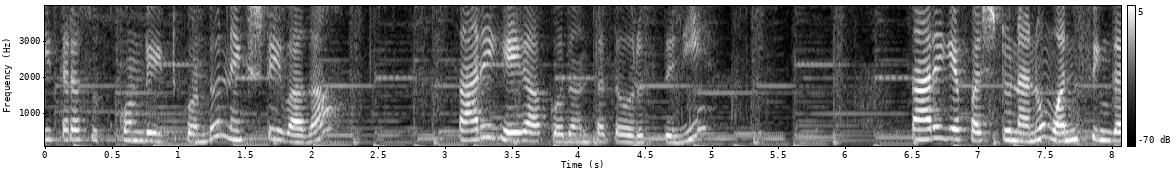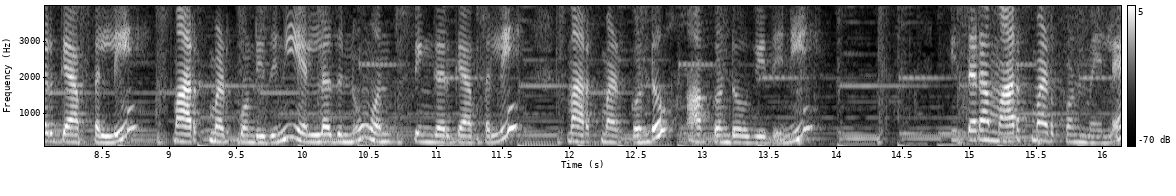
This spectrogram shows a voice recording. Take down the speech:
ಈ ಥರ ಸುತ್ತಕೊಂಡು ಇಟ್ಕೊಂಡು ನೆಕ್ಸ್ಟ್ ಇವಾಗ ಸಾರಿಗೆ ಹೇಗೆ ಹಾಕೋದು ಅಂತ ತೋರಿಸ್ತೀನಿ. ಸಾರಿಗೆ ಫಸ್ಟು ನಾನು ಒನ್ ಫಿಂಗರ್ ಗ್ಯಾಪಲ್ಲಿ ಮಾರ್ಕ್ ಮಾಡ್ಕೊಂಡಿದ್ದೀನಿ. ಎಲ್ಲದನ್ನು ಒಂದು ಫಿಂಗರ್ ಗ್ಯಾಪಲ್ಲಿ ಮಾರ್ಕ್ ಮಾಡಿಕೊಂಡು ಹಾಕ್ಕೊಂಡು ಹೋಗಿದ್ದೀನಿ. ಈ ಥರ ಮಾರ್ಕ್ ಮಾಡಿಕೊಂಡ್ಮೇಲೆ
